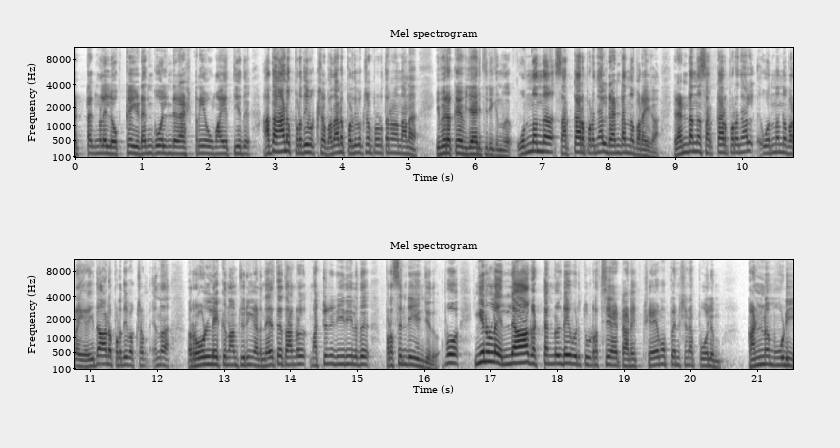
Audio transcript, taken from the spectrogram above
ഘട്ടങ്ങളിലൊക്കെ ഇടങ്കോലിന്റെ രാഷ്ട്രീയവുമായി എത്തിയത് അതാണ് പ്രതിപക്ഷം അതാണ് പ്രതിപക്ഷ പ്രവർത്തനം എന്നാണ് ഇവരൊക്കെ വിചാരിച്ചിരിക്കുന്നത്. ഒന്നെന്ന് സർക്കാർ പറഞ്ഞാൽ രണ്ടെന്ന് പറയുക. രണ്ടെന്ന് സർക്കാർ പറഞ്ഞാൽ ഒന്നെന്ന് പറയുക. ഇതാണ് പ്രതിപക്ഷം എന്ന റോളിലേക്ക് നാം ചുരുങ്ങുകയാണ്. നേരത്തെ താങ്കൾ മറ്റൊരു രീതിയിൽ ഇത് പ്രസന്റ് ചെയ്യുകയും ചെയ്തു. അപ്പോൾ ഇങ്ങനെയുള്ള എല്ലാ ഘട്ടങ്ങളുടെയും ഒരു തുടർച്ചയായിട്ടാണ് ക്ഷേമ പെൻഷനെ പോലും കണ്ണ് മൂടി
